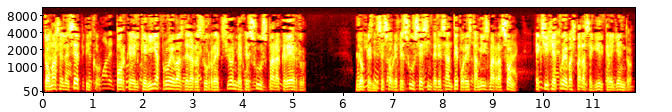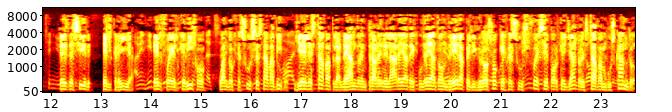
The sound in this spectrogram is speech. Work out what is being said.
Tomás el escéptico, porque él quería pruebas de la resurrección de Jesús para creerlo. Lo que dice sobre Jesús es interesante por esta misma razón. Exige pruebas para seguir creyendo. Es decir, él creía. Él fue el que dijo, cuando Jesús estaba vivo, y él estaba planeando entrar en el área de Judea donde era peligroso que Jesús fuese porque ya lo estaban buscando.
